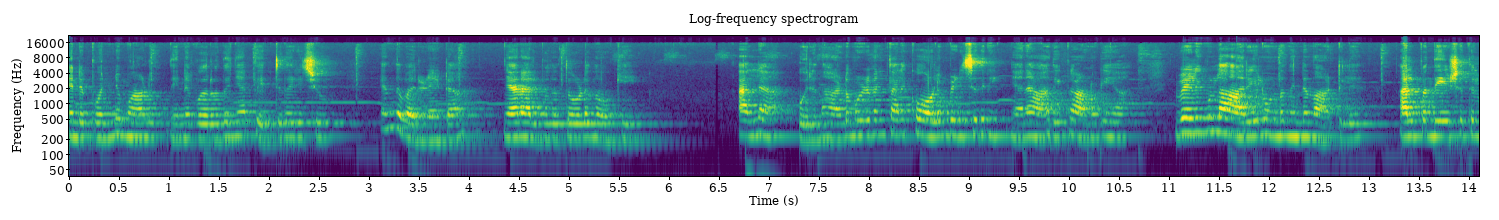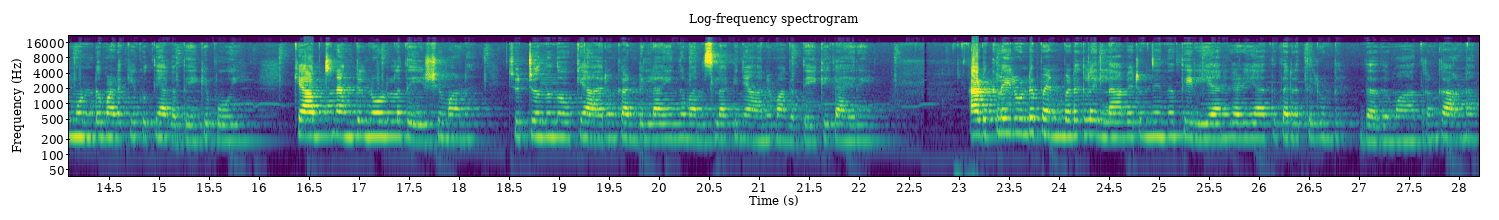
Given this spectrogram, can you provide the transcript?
എന്റെ പൊന്നു മാളു നിന്നെ വെറുതെ ഞാൻ തെറ്റിദ്ധരിച്ചു. എന്ത് വരുണേട്ടാ? ഞാൻ അത്ഭുതത്തോടെ നോക്കി. അല്ല ഒരു നാട് മുഴുവൻ തലക്കോളം പിടിച്ചതിന് ഞാൻ ആദ്യം കാണുകയാ. വെളിവുള്ള ആരെങ്കിലും ഉണ്ടോ നിന്റെ നാട്ടിൽ? അല്പം ദേഷ്യത്തിൽ മുണ്ട് മടക്കി കുത്തി അകത്തേക്ക് പോയി. ക്യാപ്റ്റൻ അങ്കിളിനോടുള്ള ദേഷ്യമാണ്. ചുറ്റൊന്ന് നോക്കി ആരും കണ്ടില്ല എന്ന് മനസ്സിലാക്കി ഞാനും അകത്തേക്ക് കയറി. അടുക്കളയിലുണ്ട് പെൺപടകൾ എല്ലാവരും നിന്ന് തിരിയാൻ കഴിയാത്ത തരത്തിലുണ്ട്. ഇതത് മാത്രം കാണാം.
